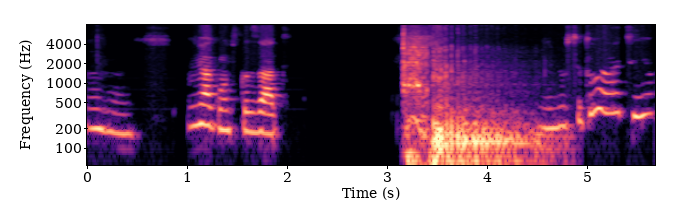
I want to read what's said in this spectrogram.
Угу. Як вам сказати? Мінус ситуація.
